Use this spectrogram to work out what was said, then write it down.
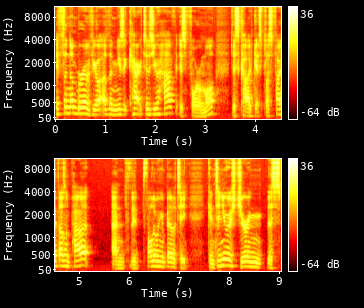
if the number of your other music characters you have is 4 or more, this card gets plus 5000 power and the following ability. Continuous during this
